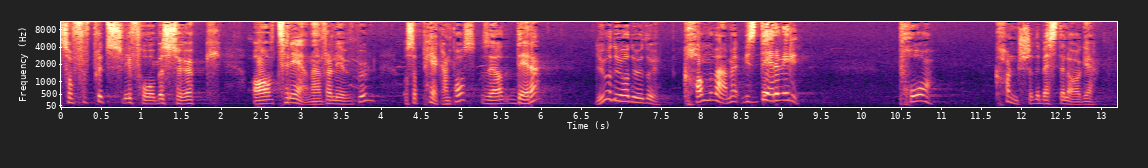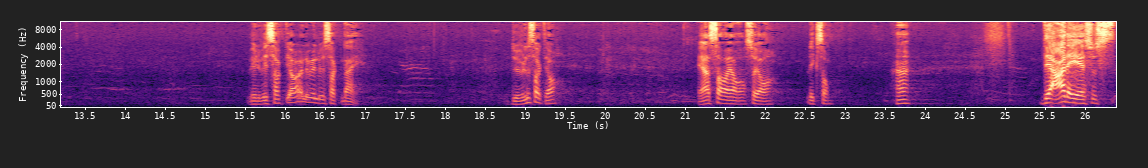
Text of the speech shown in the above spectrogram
som plutselig får besøk av treneren fra Liverpool. Og så peker han på oss og sier at dere, du og du og du, du kan være med, hvis dere vil, på kanskje det beste laget. Ville vi sagt ja, eller ville vi sagt nei? Du ville sagt ja. Jeg sa ja, så ja, liksom. Hæ? Det er det Jesus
